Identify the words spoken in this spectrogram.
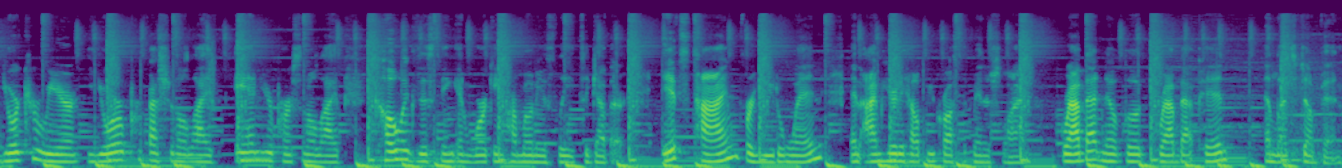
your career, your professional life, and your personal life coexisting and working harmoniously together. It's time for you to win, and I'm here to help you cross the finish line. Grab that notebook, grab that pen, and let's jump in.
